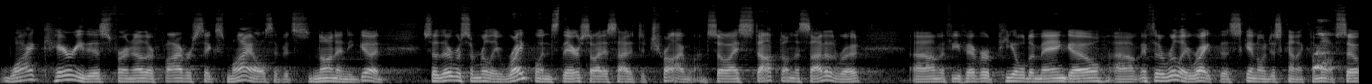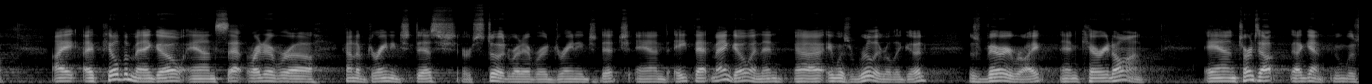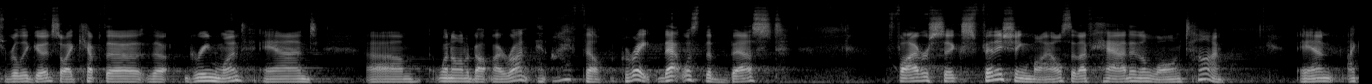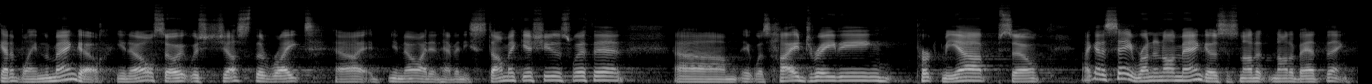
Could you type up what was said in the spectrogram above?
why carry this for another five or six miles if it's not any good? So there were some really ripe ones there, so I decided to try one. So I stopped on the side of the road. Um, if you've ever peeled a mango, um, if they're really ripe, the skin will just kind of come off. So I, I peeled the mango and sat right over a kind of drainage dish, or stood right over a drainage ditch, and ate that mango. And then uh, it was really, really good. It was very ripe and carried on. And turns out, again, it was really good. So I kept the, the green one and um, went on about my run, and I felt great. That was the best five or six finishing miles that I've had in a long time. And I got to blame the mango, you know. So it was just the right, uh, you know, I didn't have any stomach issues with it. Um, it was hydrating, perked me up. So I got to say, running on mangoes is not a, not a bad thing.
